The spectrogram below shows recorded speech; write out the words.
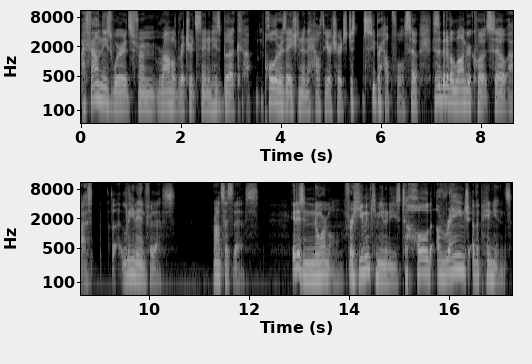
I found these words from Ronald Richardson in his book, Polarization in the Healthier Church, just super helpful. So, this is a bit of a longer quote, so uh, lean in for this. Ron says this it is normal for human communities to hold a range of opinions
